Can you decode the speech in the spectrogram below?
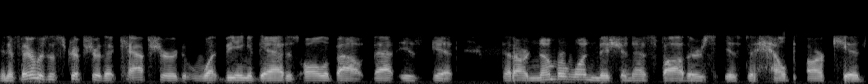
And if there was a scripture that captured what being a dad is all about, that is it. That our number one mission as fathers is to help our kids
